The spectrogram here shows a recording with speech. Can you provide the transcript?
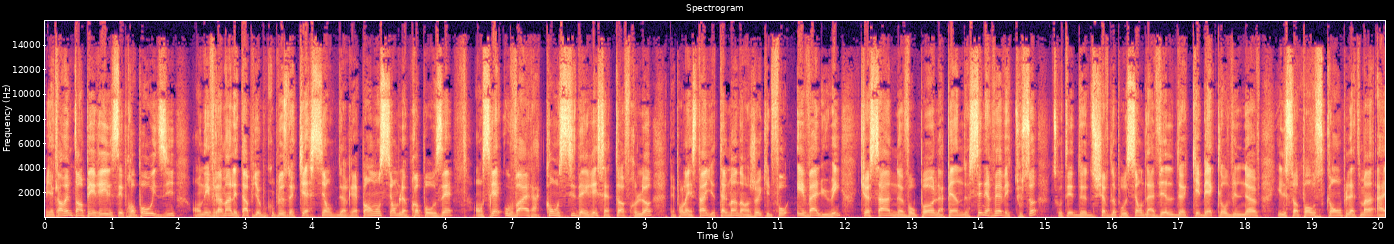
mais il a quand même tempéré ses propos. Il dit, on est vraiment à l'étape où il y a beaucoup plus de questions que de réponses. Si on me le proposait, on serait ouvert à considérer cette offre-là. Mais pour l'instant, il y a tellement d'enjeux qu'il faut évaluer que ça ne vaut pas la peine de s'énerver avec tout ça. Du côté de- du chef de l'opposition de la ville de Québec, Claude Villeneuve, il s'oppose complètement à,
